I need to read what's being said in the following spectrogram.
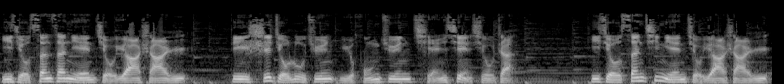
一九三三年九月二十二日，第十九路军与红军前线休战。一九三七年九月二十二日，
